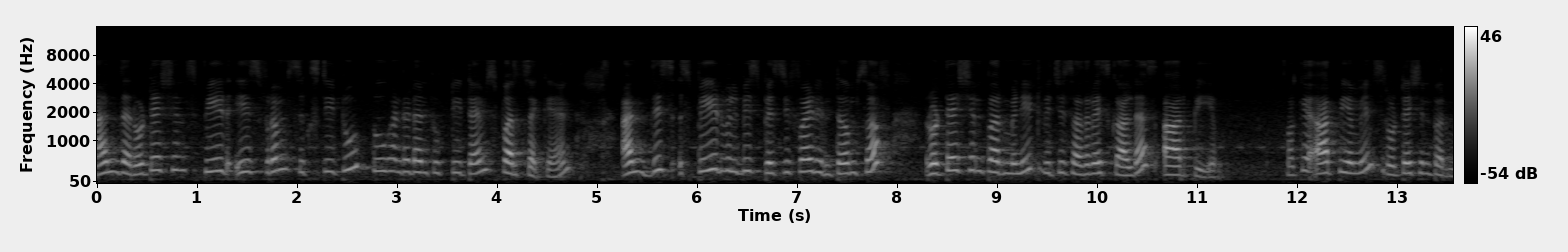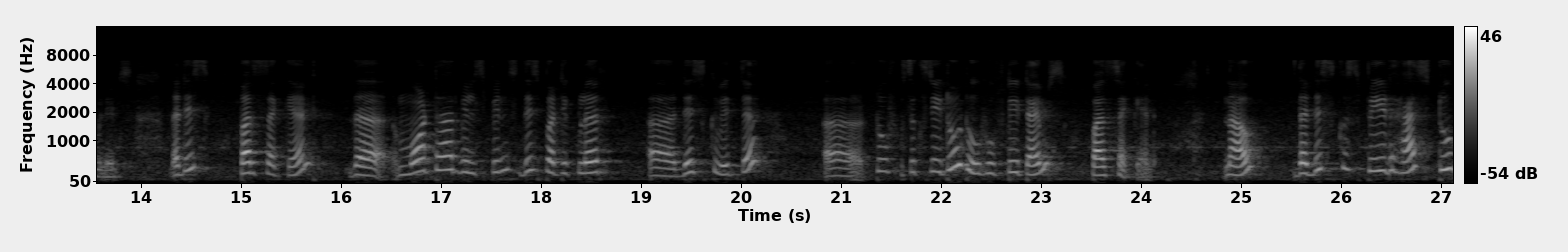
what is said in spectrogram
and the rotation speed is from 60 to 250 times per second and this speed will be specified in terms of rotation per minute which is otherwise called as RPM. Okay, RPM means rotation per minutes that is per second the motor will spin this particular uh, disk with uh, 260 to 250 times per second. Now the disk speed has two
